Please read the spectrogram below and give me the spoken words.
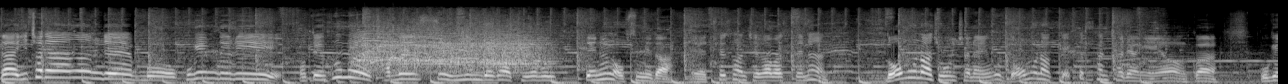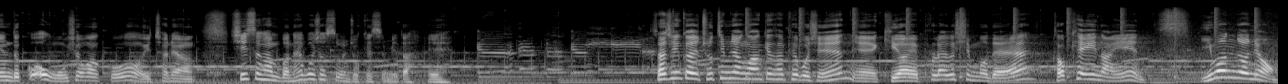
자, 이 차량은 이제 뭐 고객님들이 어떤 흠을 잡을 수 있는 데가 제가 볼 때는 없습니다. 예, 최소한 제가 봤을 때는 너무나 좋은 차량이고 너무나 깨끗한 차량이에요. 그러니까 고객님들 꼭 오셔갖고 이 차량 시승 한번 해보셨으면 좋겠습니다. 예. 자, 지금까지 조 팀장과 함께 살펴보신 예, 기아의 플래그십 모델 더 K9 임원 전용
